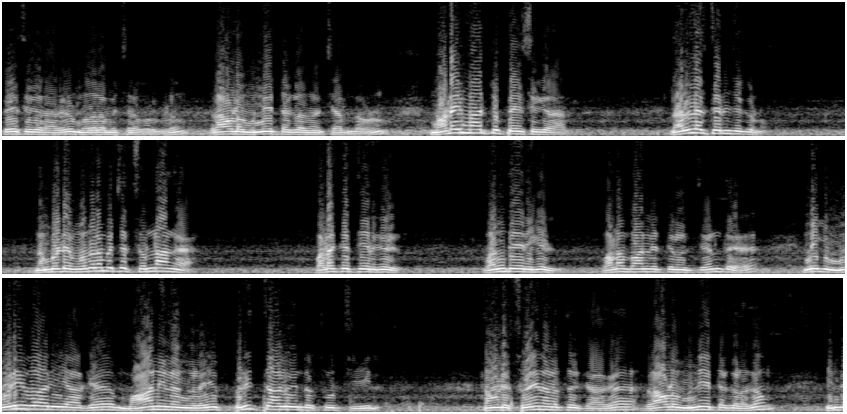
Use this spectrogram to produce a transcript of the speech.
பேசுகிறார்கள் முதலமைச்சர் அவர்களும் திராவிட முன்னேற்ற கழகத்தை சேர்ந்தவர்களும். மடைமாற்றி பேசுகிறார்கள். நல்லா தெரிஞ்சுக்கணும். நம்மளுடைய முதலமைச்சர் சொன்னாங்க வடக்கத்தியர்கள் வந்தேரிகள் வட மாநிலத்தினர் சென்று இன்னைக்கு மொழிவாரியாக மாநிலங்களை பிரித்தாளுகின்ற சூழ்ச்சியில் தம்முடைய சுயநலத்திற்காக திராவிட முன்னேற்ற கழகம் இந்த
